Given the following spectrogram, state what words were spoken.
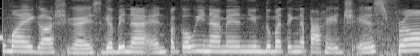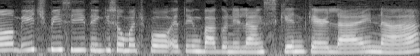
Oh my gosh, guys. Gabi na. And pag uwi namin, yung dumating na package is from HBC. Thank you so much po. Ito yung bago nilang skincare line na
